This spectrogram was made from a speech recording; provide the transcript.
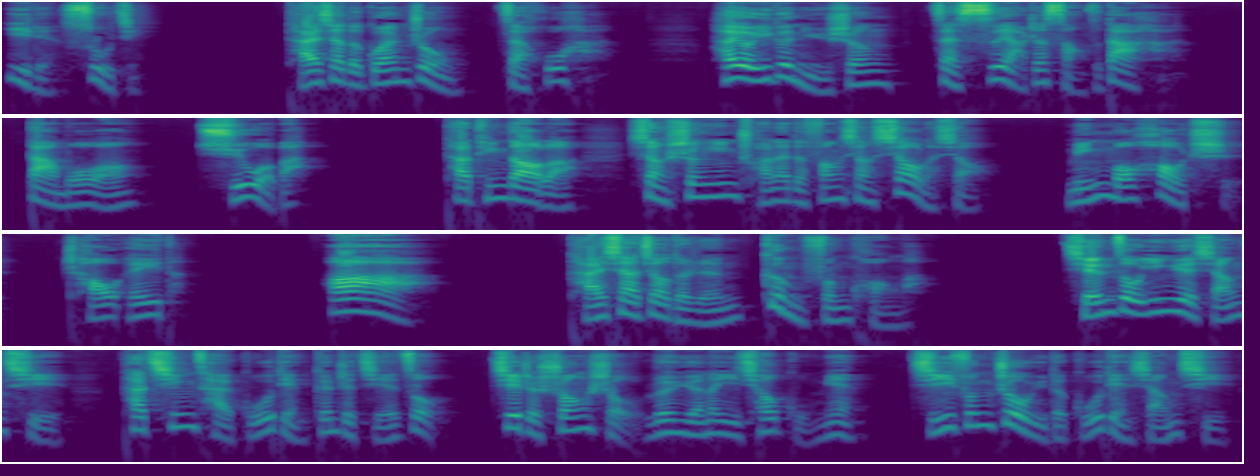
一脸肃静。台下的观众在呼喊，还有一个女生。在嘶哑着嗓子大喊：“大魔王，娶我吧！”他听到了，向声音传来的方向笑了笑，明眸皓齿，超 A 的啊！台下叫的人更疯狂了。前奏音乐响起，他轻踩鼓点，跟着节奏，接着双手抡圆了一敲鼓面，疾风骤雨的鼓点响起，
